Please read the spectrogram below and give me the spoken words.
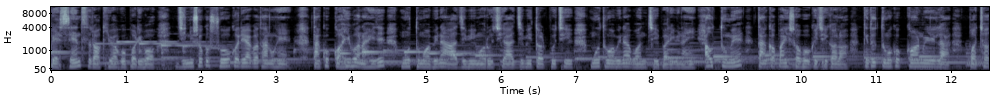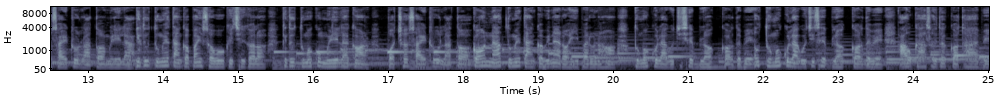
ପେସେନ୍ସ ରଖିବାକୁ ପଡ଼ିବ ଜିନିଷକୁ ଶୋ କରିବା କଥା ନୁହେଁ ତାଙ୍କୁ କହିବ ନାହିଁ ଯେ ମୁଁ ତୁମ ବିନା ଆଜି ବି ମରୁଛି ଆଜି ବି ତଡ଼ପୁଛି ମୁଁ ତୁମ ବିନା ବଞ୍ଚେଇ ପାରିବି ନାହିଁ ଆଉ ତୁମେ ତାଙ୍କ ପାଇଁ ସବୁ କିଛି କଲ କିନ୍ତୁ ତୁମକୁ କ'ଣ ମିଳିଲା ପଛ ସାଇଡ଼ରୁ ଲାତ ମିଳିଲା କିନ୍ତୁ ତୁମେ ତାଙ୍କ ପାଇଁ ସବୁ କିଛି କଲ କିନ୍ତୁ ତୁମକୁ ମିଳିଲା କ'ଣ ପଛ ସାଇଟ୍ରୁ ଲାତ କ'ଣ ନା ତୁମେ ତାଙ୍କ ବିନା ରହିପାରୁନାହ ତୁମକୁ ଲାଗୁଛି ସେ ବ୍ଲକ୍ କରିଦେବେ ଆଉ ତୁମକୁ ଲାଗୁଛି ସେ ବ୍ଲକ୍ କରିଦେବେ ଆଉ କାହା ସହିତ କଥା ହେବେ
